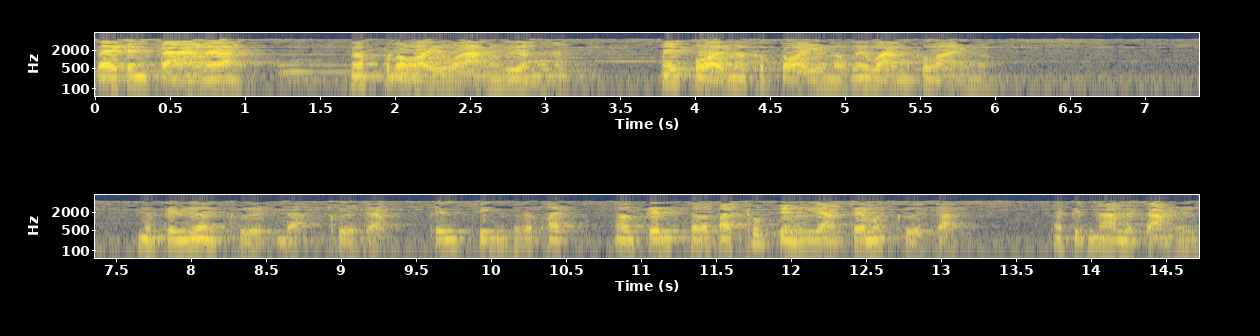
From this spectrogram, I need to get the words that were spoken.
ไปต่างๆแล้วก็ปล่อยวางเรื่องนั้นไม่ปล่อยมันก็ปล่อยอย่างเราไม่วางมันก็วางเรา มันเป็นเรื่องเกิดดับเกิดดับ เป็นสิ่งสารพัดมันเป็นสารพัดทุกสิ่งทุกอย่างแต่มันเกิดดับมันเป็นน้ำเป็นต่างเลย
